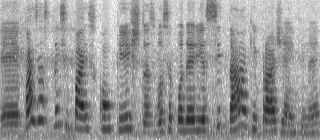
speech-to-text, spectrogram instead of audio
é, quais as principais conquistas você poderia citar aqui para a gente, né?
